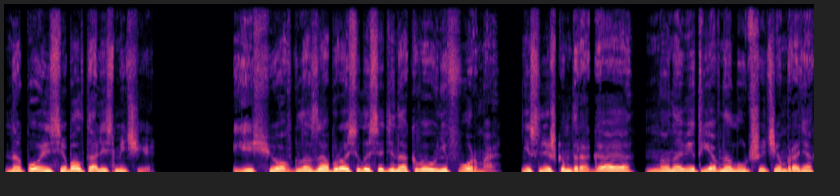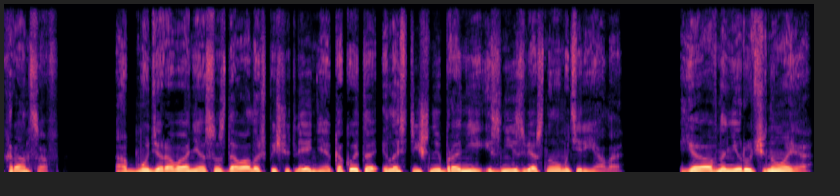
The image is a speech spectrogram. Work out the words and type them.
На поясе болтались мечи. Еще в глаза бросилась одинаковая униформа, не слишком дорогая, но на вид явно лучше, чем броня хранцев. Обмундирование создавало впечатление какой-то эластичной брони из неизвестного материала. Явно не ручное,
